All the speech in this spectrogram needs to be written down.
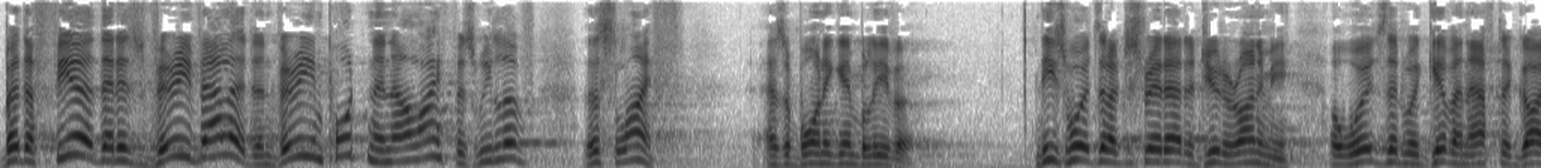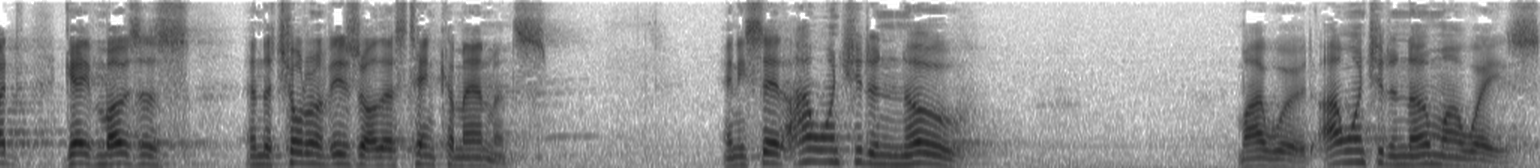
But a fear that is very valid and very important in our life as we live this life as a born again believer. These words that I've just read out of Deuteronomy are words that were given after God gave Moses and the children of Israel those Ten Commandments. And he said, I want you to know my word. I want you to know my ways.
